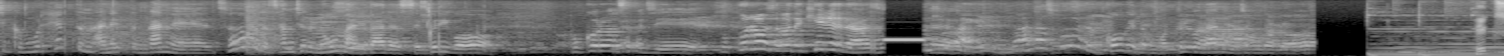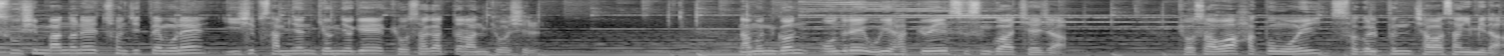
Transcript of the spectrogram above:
같이 근무를 했든 안 했든 간에 전부 다 상처를 너무 많이 받았어요. 그리고 부끄러워서 어지 부끄러워서 어디 길에 나와서 고개도 못 들고 다닐 정도로 백수십만 원의 천지 때문에 23년 경력의 교사가 떠난 교실. 남은 건 오늘의 우리 학교의 스승과 제자, 교사와 학부모의 서글픈 자화상입니다.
